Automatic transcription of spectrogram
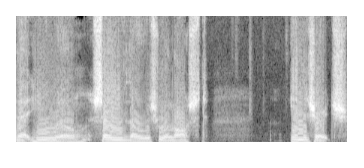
that you will save those who are lost in the church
